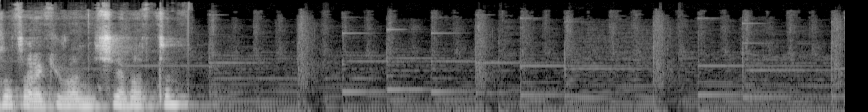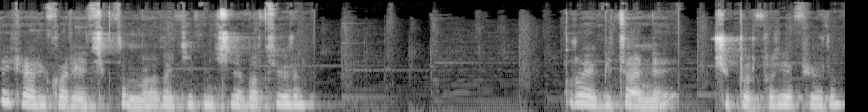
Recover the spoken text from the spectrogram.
Uzatarak yuvanın içine battım. Tekrar yukarıya çıktım. Buradaki ipin içine batıyorum. Buraya bir tane küçük pırpır yapıyorum.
